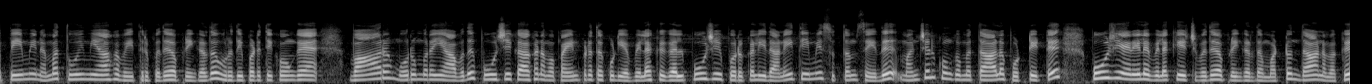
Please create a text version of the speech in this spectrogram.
எப்பயுமே நம்ம தூய்மையாக வைத்திருப்பது அப்படிங்கிறத உறுதிப்படுத்திக்கோங்க. வாரம் ஒரு முறையாவது பூஜைக்காக நம்ம பயன்படுத்தக்கூடிய விளக்குகள் பூஜை பொருட்கள் இது அனைத்தையுமே சுத்தம் செய்து மஞ்சள் குங்குமத்தால் பொட்டிட்டு பூஜை அறையில் விளக்கேற்றுவது அப்படிங்கிறது மட்டும்தான் நமக்கு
